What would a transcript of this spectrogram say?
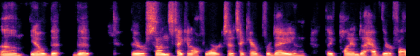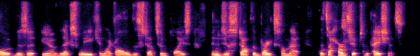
um, you know that that their son's taken off work to take care of them for a day and they've planned to have their follow-up visit you know the next week and like all of this stuff's in place and to just stop the brakes on that that's a hardship to the patients.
